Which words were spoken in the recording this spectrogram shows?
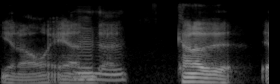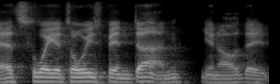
you know and uh, Mhm. kind of the, that's the way it's always been done. You know, they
